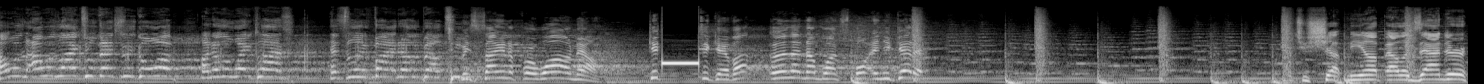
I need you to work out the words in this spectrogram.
I would, I would like to eventually go up another weight class and solidify another belt too. Been saying it for a while now. Get together, earn that number one spot, and you get it. Don't you shut me up, Alexander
